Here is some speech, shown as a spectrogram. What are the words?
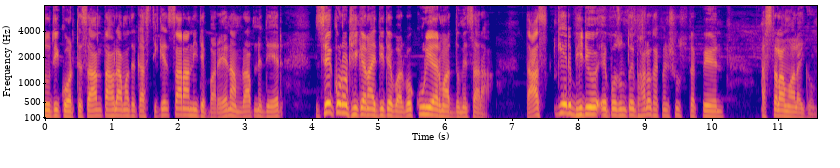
যদি করতে চান, তাহলে আমাদের কাছ থেকে চারা নিতে পারেন। আমরা আপনাদের যে কোনো ঠিকানায় দিতে পারব কুরিয়ার মাধ্যমে চারা। তা আজকের ভিডিও এ পর্যন্তই। ভালো থাকবেন, সুস্থ থাকবেন। আসসালামু আলাইকুম।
